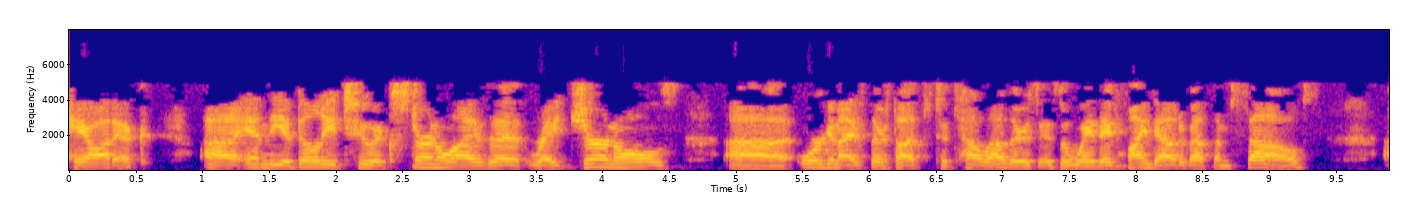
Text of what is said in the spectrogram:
chaotic, uh, and the ability to externalize it, write journals, uh, organize their thoughts to tell others is a way they find out about themselves.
